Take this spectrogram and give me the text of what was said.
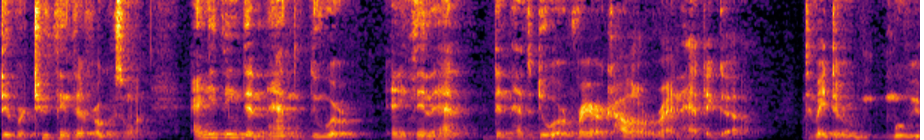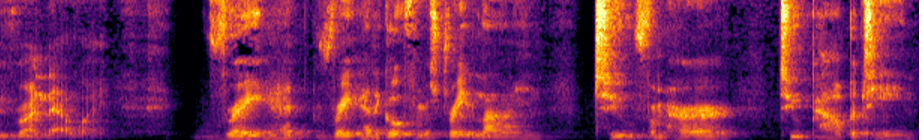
there were two things to focus on. Anything didn't have to do with anything that had, didn't have to do with Rey or Kylo Ren had to go to make the movie run that way. Rey had Rey had to go from a straight line to from her to Palpatine,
